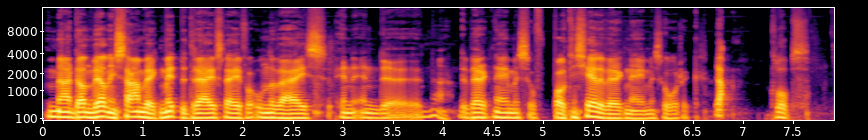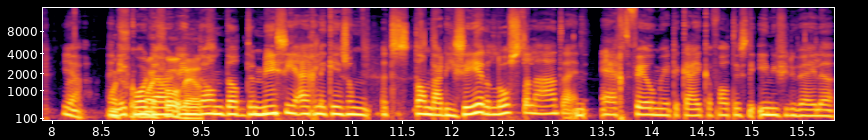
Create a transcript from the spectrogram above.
maar dan wel in samenwerking met bedrijfsleven, onderwijs en, en de, nou, de werknemers of potentiële werknemers hoor ik. Klopt. Ja, en Mooi ik hoor daarin voorbeeld. dan dat de missie eigenlijk is om het standaardiseren los te laten en echt veel meer te kijken wat is de individuele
